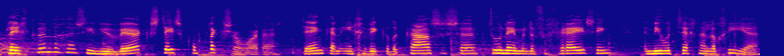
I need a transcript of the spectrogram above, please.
Verpleegkundigen zien hun werk steeds complexer worden. Denk aan ingewikkelde casussen, toenemende vergrijzing en nieuwe technologieën.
